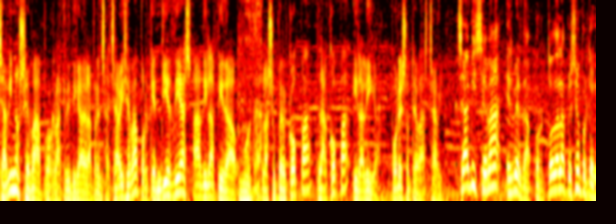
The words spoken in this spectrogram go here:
Xavi no se va por la crítica de la prensa. Xavi se va porque en 10 días ha dilapidado la Supercopa, la Copa y la Liga. Por eso te vas, Xavi. Xavi se va, es verdad, por toda la presión, por todo.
